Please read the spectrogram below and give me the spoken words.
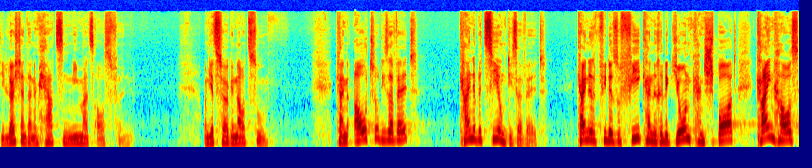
die Löcher in deinem Herzen niemals ausfüllen. Und jetzt hör genau zu. Kein Auto dieser Welt, keine Beziehung dieser Welt, keine Philosophie, keine Religion, kein Sport, kein Haus,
